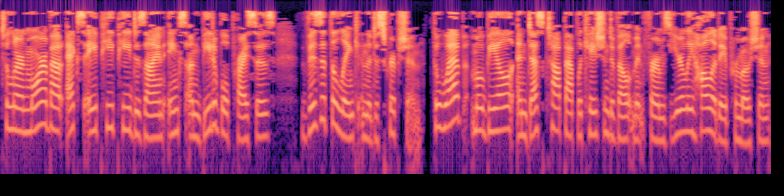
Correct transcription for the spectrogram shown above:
To learn more about XAPP Design Inc.'s unbeatable prices, visit the link in the description. The web, mobile, and desktop application development firm's yearly holiday promotion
